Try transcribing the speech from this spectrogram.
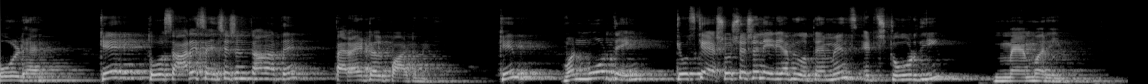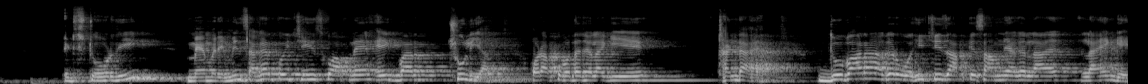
कोल्ड है के तो वो सारे सेंसेशन कहाँ आते हैं पैराइटल पार्ट में के वन मोर थिंग कि उसके एसोसिएशन एरिया भी होते हैं means it store the memory it store the memory means अगर कोई चीज़ को आपने एक बार छू लिया और आपको पता चला कि ये ठंडा है दोबारा अगर वही चीज़ आपके सामने अगर लाए लाएंगे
